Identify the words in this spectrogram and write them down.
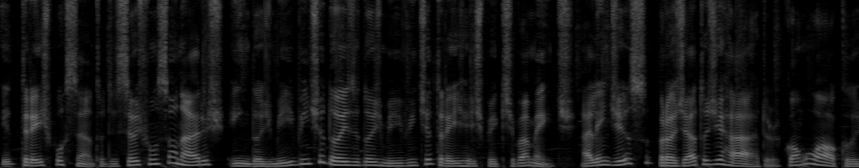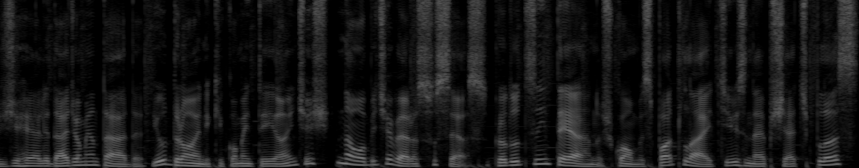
e 3% de seus funcionários em 2022 e 2023 2023, respectivamente. Além disso, projetos de hardware, como óculos de realidade aumentada e o drone que comentei antes, não obtiveram sucesso. Produtos internos, como Spotlight e o Snapchat Plus,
